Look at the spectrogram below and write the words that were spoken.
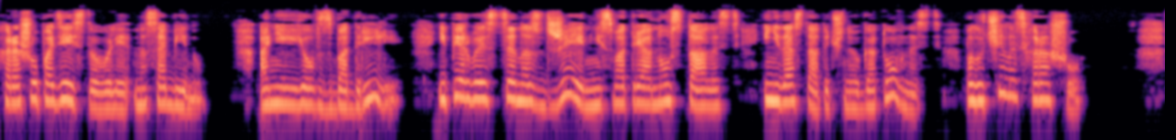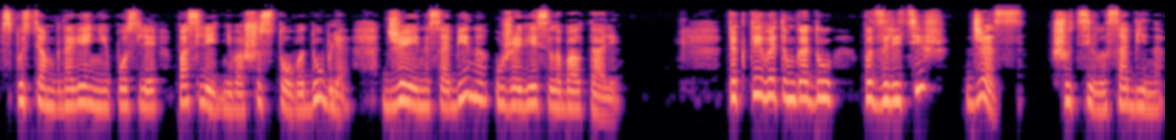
хорошо подействовали на Сабину. Они ее взбодрили, и первая сцена с Джейн, несмотря на усталость и недостаточную готовность, получилась хорошо. Спустя мгновение после последнего шестого дубля Джейн и Сабина уже весело болтали. — Так ты в этом году подзалетишь, Джесс? — шутила Сабина.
